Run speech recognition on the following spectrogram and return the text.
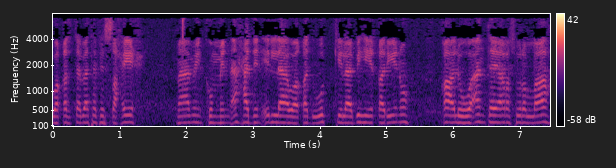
وقد ثبت في الصحيح ما منكم من أحد إلا وقد وكل به قرينه قالوا وأنت يا رسول الله؟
